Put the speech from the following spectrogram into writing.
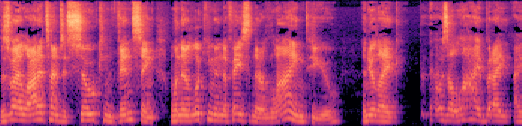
This is why a lot of times it's so convincing when they're looking in the face and they're lying to you, and you're like, that was a lie, but I, I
